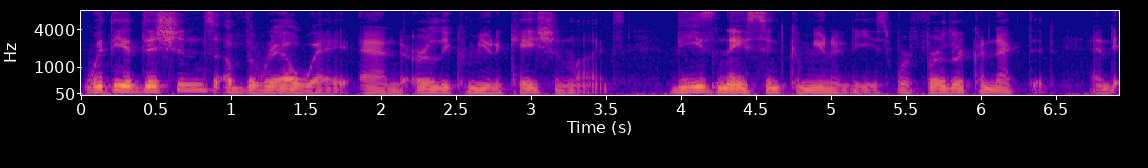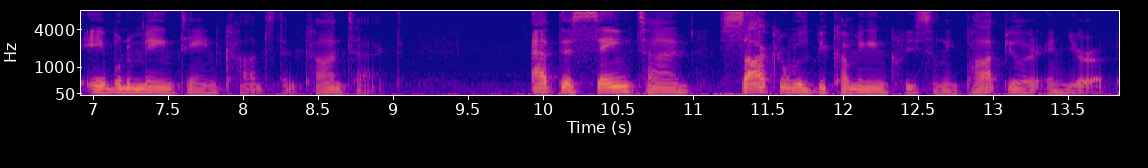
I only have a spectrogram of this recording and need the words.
With the additions of the railway and early communication lines, these nascent communities were further connected and able to maintain constant contact. At the same time, soccer was becoming increasingly popular in Europe,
